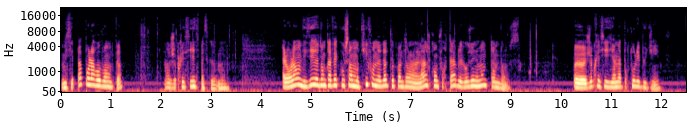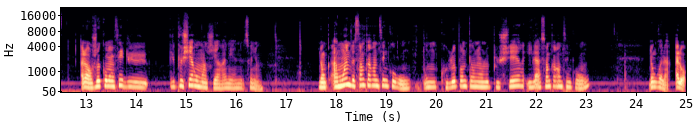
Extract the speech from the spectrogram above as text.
mais c'est pas pour la revente. hein. Je précise parce que. Alors là, on disait donc avec ou sans motif, on adopte le pantalon large, confortable et résolument de tendance. Euh, je précise, il y en a pour tous les budgets. Alors, je vais commencer du, du plus cher au moins cher. Allez, soyons. Donc, à moins de 145 euros. Donc, le pantalon le plus cher, il est à 145 euros. Donc, voilà. Alors,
